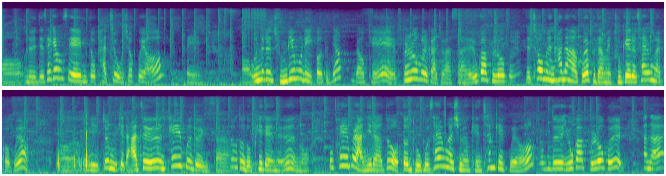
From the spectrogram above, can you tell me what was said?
어, 오늘 이제 세경 쌤도 같이 오셨고요 네. 어, 오늘은 준비물이 있거든요. 이렇게 블록을 가져왔어요. 요가 블록을 처음엔 하나 하고요. 그 다음에 두 개를 사용할 거고요. 어, 여기 좀 이렇게 낮은 테이블도 있어요. 이 정도 높이 되는 뭐 꼭 테이블 아니라도 어떤 도구 사용하시면 괜찮겠고요. 여러분들 요가 블록을 하나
